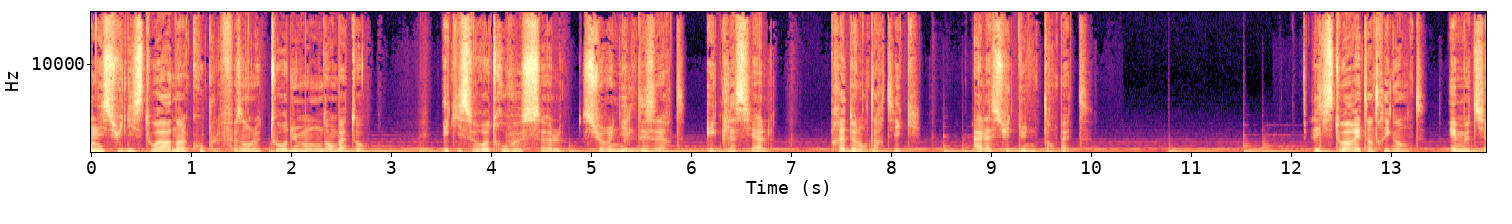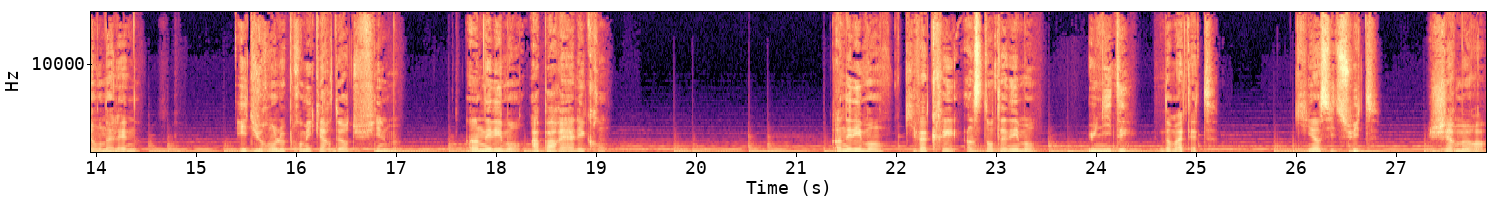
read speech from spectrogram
On y suit l'histoire d'un couple faisant le tour du monde en bateau et qui se retrouve seul sur une île déserte et glaciale près de l'Antarctique à la suite d'une tempête. L'histoire est intrigante et me tient en haleine, et durant le premier quart d'heure du film, un élément apparaît à l'écran. Un élément qui va créer instantanément une idée dans ma tête, qui ainsi de suite germera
